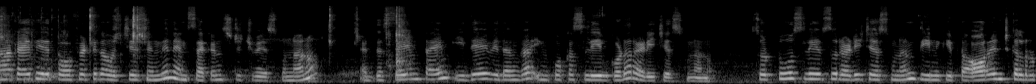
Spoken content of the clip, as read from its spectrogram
నాకైతే ఇది పర్ఫెక్ట్గా వచ్చేసింది. నేను సెకండ్ స్టిచ్ వేసుకున్నాను. అట్ ద సేమ్ టైం ఇదే విధంగా ఇంకొక స్లీవ్ కూడా రెడీ చేసుకున్నాను. సో టూ స్లీవ్స్ రెడీ చేసుకున్నాను. దీనికి ఇప్పుడు ఆరెంజ్ కలర్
